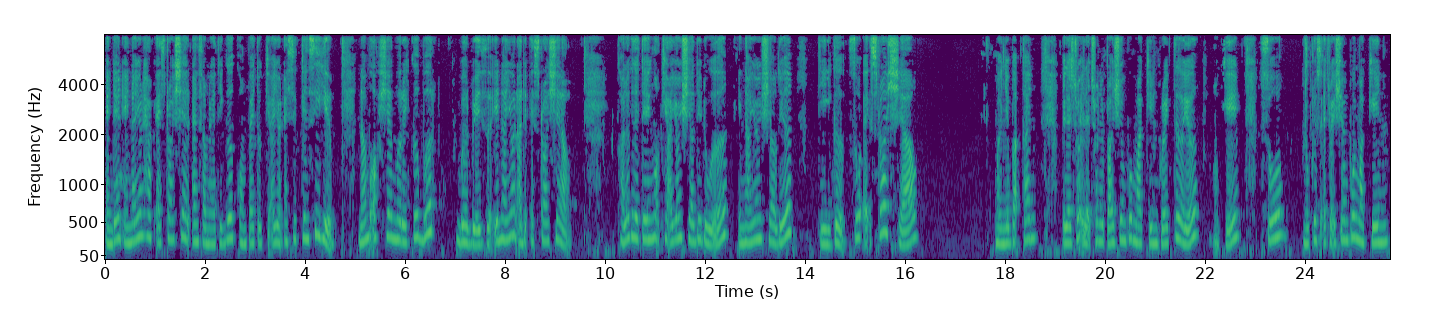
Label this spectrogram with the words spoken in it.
and then anion have extra shell and sama dengan 3 compared to cation as you can see here number of shell mereka ber berbeza. Anion ada extra shell. Kalau kita tengok cation shell dia 2 anion shell dia 3 so extra shell menyebabkan electron-electron repulsion pun makin greater ya. Okay. So nucleus attraction pun makin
